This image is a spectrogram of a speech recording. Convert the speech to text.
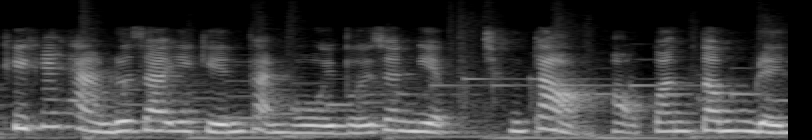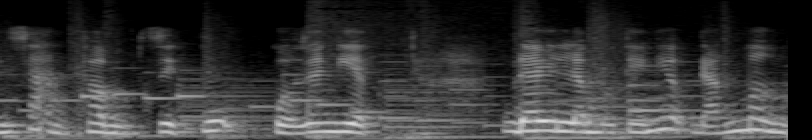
Khi khách hàng đưa ra ý kiến phản hồi với doanh nghiệp, chứng tỏ họ quan tâm đến sản phẩm, dịch vụ của doanh nghiệp. Đây là một tín hiệu đáng mừng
